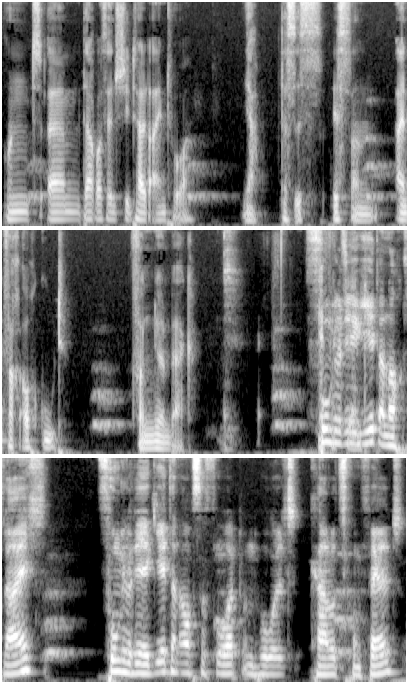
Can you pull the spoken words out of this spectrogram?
und ähm, daraus entsteht halt ein Tor. Ja, das ist, ist dann einfach auch gut von Nürnberg. Funkel reagiert dann auch gleich. Funkel reagiert dann auch sofort und holt Karlutz vom Feld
